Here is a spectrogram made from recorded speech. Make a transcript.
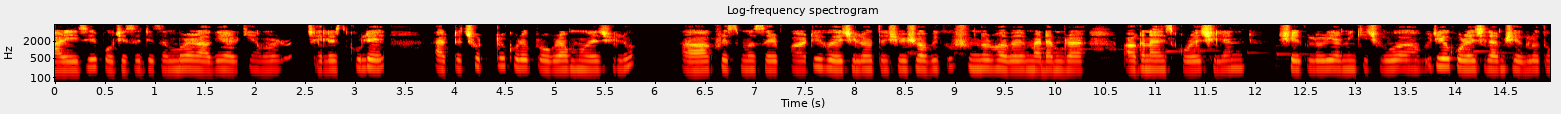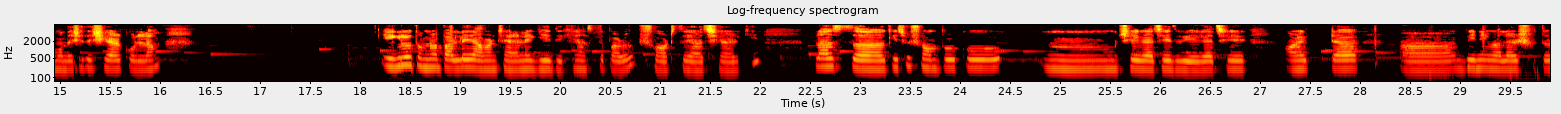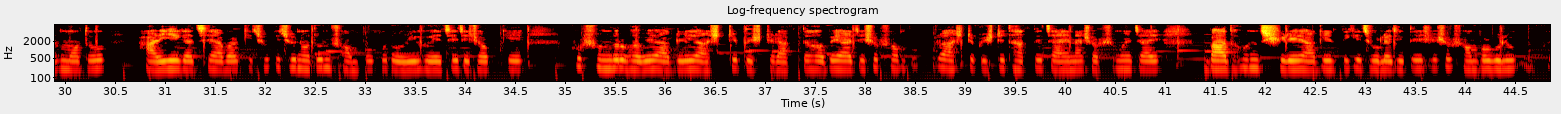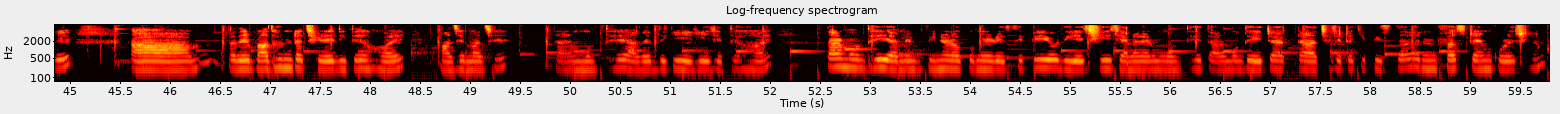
আর এই যে পঁচিশে ডিসেম্বরের আগে আর কি আমার ছেলের স্কুলে একটা ছোট্ট করে প্রোগ্রাম হয়েছিল। ক্রিসমাসের পার্টি হয়েছিল, তো সেই সবই খুব সুন্দরভাবে ম্যাডামরা অর্গানাইজ করেছিলেন। সেগুলোরই আমি কিছু ভিডিও করেছিলাম, সেগুলো তোমাদের সাথে শেয়ার করলাম। এগুলো তোমরা পারলে আমার চ্যানেলে গিয়ে দেখে আসতে পারো, শর্টসে আছে আর কি। প্লাস কিছু সম্পর্ক মুছে গেছে, ধুয়ে গেছে, অনেকটা বিনিমালার সুতোর মতো হারিয়ে গেছে। আবার কিছু কিছু নতুন সম্পর্ক তৈরি হয়েছে যেসবকে খুব সুন্দরভাবে আগলে আষ্টে পৃষ্ঠে রাখতে হবে। আর যেসব সম্পর্কগুলো আষ্টে পৃষ্ঠে থাকতে চায় না, সবসময় চায় বাঁধন ছিঁড়ে আগের দিকে চলে যেতে। সেসব সম্পর্কগুলোকে তাদের বাঁধনটা ছেড়ে দিতে হয় মাঝে মাঝে। তার মধ্যে আগের দিকে এগিয়ে যেতে হয়। তার মধ্যেই আমি বিভিন্ন রকমের রেসিপিও দিয়েছি চ্যানেলের মধ্যে। তার মধ্যে এটা একটা আছে যেটা কি পিস্তা ফার্স্ট টাইম করেছিলাম।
